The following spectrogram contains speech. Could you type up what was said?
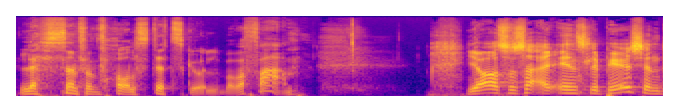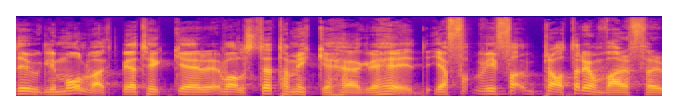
ledsen för Wahlstedts skull. Bara, vad fan? Ja, alltså så här, Ainsley Pierce är en duglig målvakt, men jag tycker Wahlstedt har mycket högre höjd. Jag, vi pratade om varför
